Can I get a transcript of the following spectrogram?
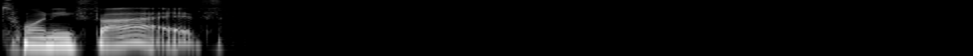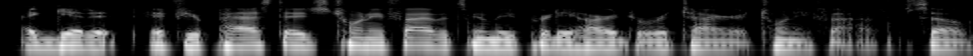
25? I get it. If you're past age 25, it's going to be pretty hard to retire at 25. So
